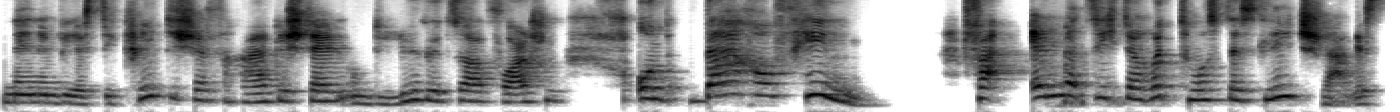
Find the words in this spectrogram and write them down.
nennen wir es die kritische Frage stellen, um die Lüge zu erforschen, und daraufhin verändert sich der Rhythmus des Liedschlages.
